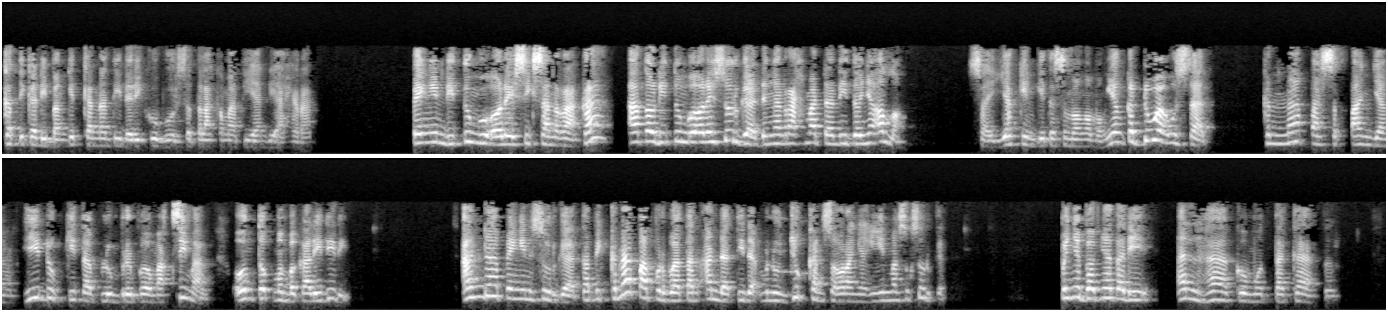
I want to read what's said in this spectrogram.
Ketika dibangkitkan nanti dari kubur setelah kematian di akhirat pengen ditunggu oleh siksa neraka atau ditunggu oleh surga dengan rahmat dan ridhonya Allah? Saya yakin kita semua ngomong. Yang kedua Ustadz, kenapa sepanjang hidup kita belum berbuat maksimal untuk membekali diri? Anda pengen surga, tapi kenapa perbuatan Anda tidak menunjukkan seorang yang ingin masuk surga? Penyebabnya tadi, alhaakumut takatur.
